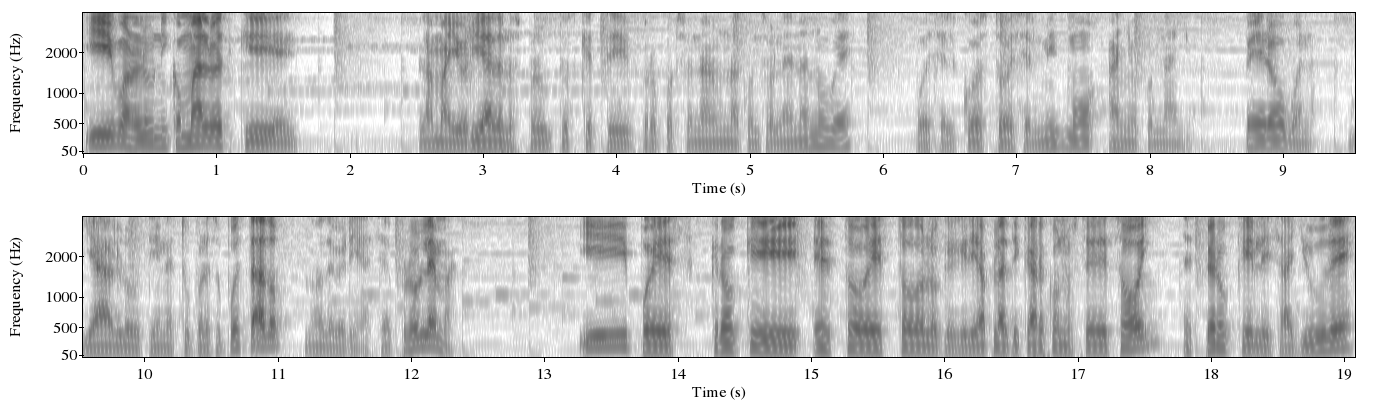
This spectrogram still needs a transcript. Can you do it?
Y bueno, lo único malo es que la mayoría de los productos que te proporcionan una consola en la nube, pues el costo es el mismo año con año. Pero bueno, ya lo tienes tu presupuestado, no debería ser problema. Y pues creo que esto es todo lo que quería platicar con ustedes hoy. Espero que les ayude.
